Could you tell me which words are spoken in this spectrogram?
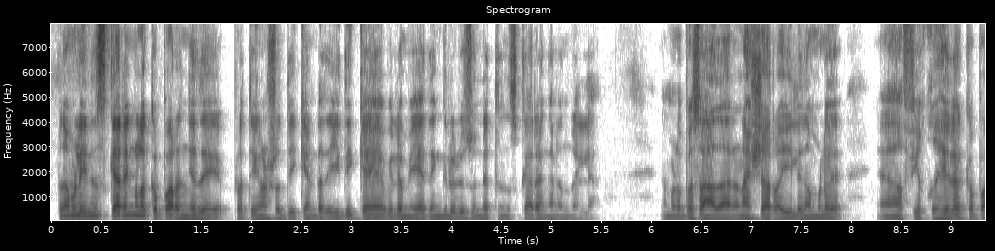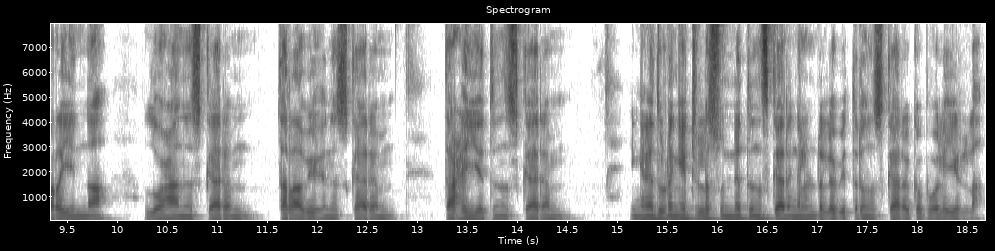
ഇപ്പോൾ നമ്മൾ ഈ നിസ്കാരങ്ങളൊക്കെ പറഞ്ഞത് പ്രത്യേകം ശ്രദ്ധിക്കേണ്ടത് ഇത് കേവലം ഏതെങ്കിലും ഒരു സുന്നത്ത് നിസ്കാരം അങ്ങനെയൊന്നുമില്ല നമ്മളിപ്പോൾ സാധാരണ ഷറയിൽ നമ്മൾ ഫിഖിലൊക്കെ പറയുന്ന ലുഹ നിസ്കാരം തറാവിഹ് നിസ്കാരം തഹയ്യത്ത് നിസ്കാരം ഇങ്ങനെ തുടങ്ങിയിട്ടുള്ള സുന്നത്ത് നിസ്കാരങ്ങളുണ്ടല്ലോ വിത്ര നിസ്കാരമൊക്കെ പോലെയുള്ള.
